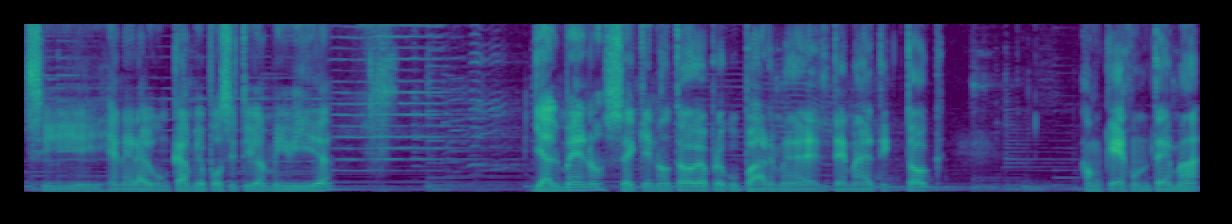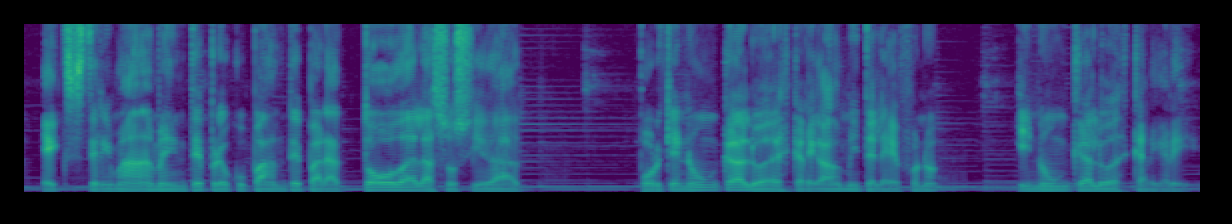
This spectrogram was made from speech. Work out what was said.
si genera algún cambio positivo en mi vida. Y al menos sé que no tengo que preocuparme del tema de TikTok, aunque es un tema extremadamente preocupante para toda la sociedad porque nunca lo he descargado en mi teléfono y nunca lo descargaré.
